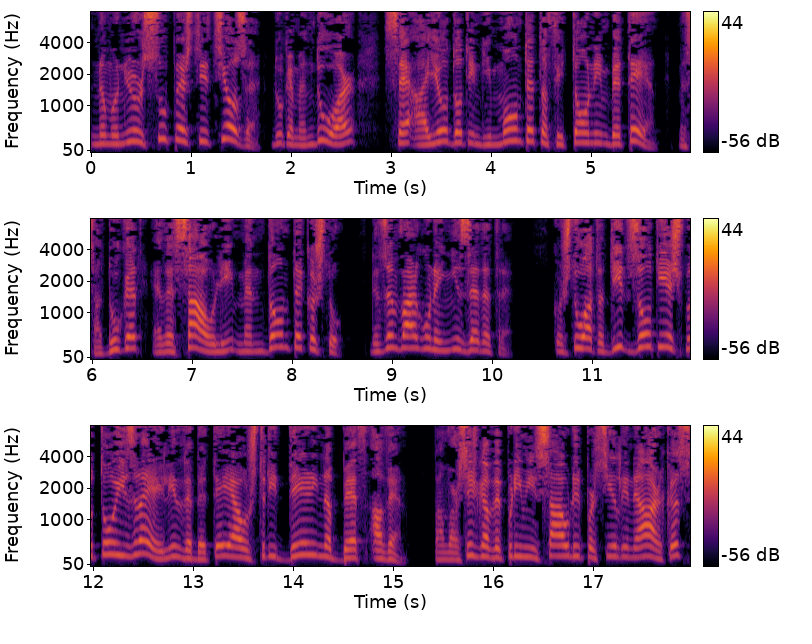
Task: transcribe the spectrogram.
në mënyrë supersticioze, duke menduar se ajo do t'i ndihmonte të fitonin betejën. Me sa duket, edhe Sauli mendonte kështu. Lexojmë vargun e 23. Kështu atë ditë Zoti e shpëtoi Izraelin dhe beteja u shtri deri në Beth Aven. Pavarësisht nga veprimi i Saulit për sjelljen e arkës,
